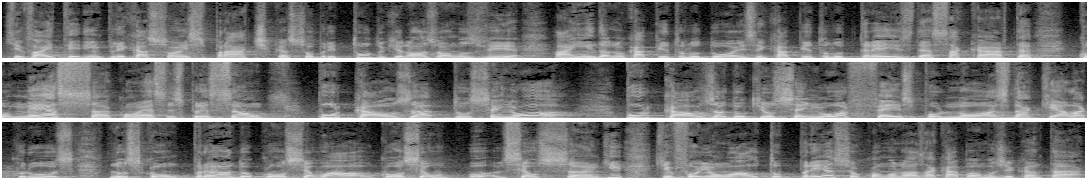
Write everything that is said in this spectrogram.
que vai ter implicações práticas sobre tudo que nós vamos ver ainda no capítulo 2 e capítulo 3 dessa carta, começa com essa expressão, por causa do Senhor por causa do que o Senhor fez por nós naquela cruz, nos comprando com o seu, com o seu, seu sangue, que foi um alto preço, como nós acabamos de cantar,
